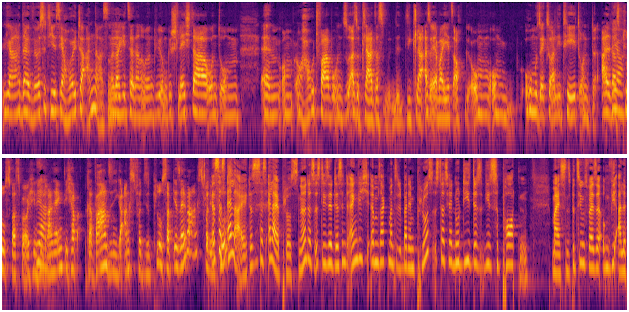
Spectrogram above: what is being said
ja, Diversity ist ja heute anders. Ne? Mhm. Da geht's ja dann irgendwie um Geschlechter und um ähm, um, um Hautfarbe und so. Also klar, das die klar, also er war jetzt auch um, um Homosexualität und all das Ja. Plus, was bei euch hinten Ja. dran hängt. Ich habe wahnsinnige Angst vor diesem Plus. Habt ihr selber Angst vor dem Das ist Plus? das Ally, das ist das Ally Plus, ne? Das ist diese, das sind eigentlich, ähm, sagt man, bei dem Plus ist das ja nur die, die, die supporten meistens, beziehungsweise irgendwie alle.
